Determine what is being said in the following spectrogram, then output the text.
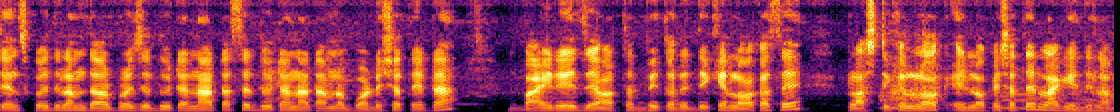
চেঞ্জ করে দিলাম। দেওয়ার পরে যে দুইটা নাট আছে, দুইটা নাট আমরা বডির সাথে এটা বাইরে যে, অর্থাৎ ভিতরের দিকে লক আছে প্লাস্টিকের লক এই লকের সাথে লাগিয়ে দিলাম।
